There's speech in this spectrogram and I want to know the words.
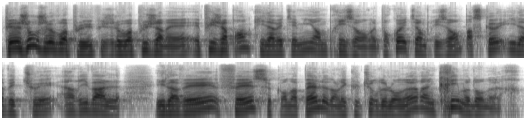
Puis un jour, je le vois plus, puis je le vois plus jamais. Et puis j'apprends qu'il avait été mis en prison. Et pourquoi il était en prison? Parce qu'il avait tué un rival. Il avait fait ce qu'on appelle dans les cultures de l'honneur un crime d'honneur.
